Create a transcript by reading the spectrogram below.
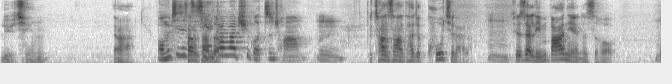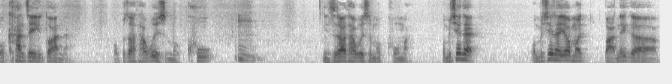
旅情》，对吧？我们其实之前刚刚去过知床，嗯就唱着唱着他就哭起来了。嗯其实，在零八年的时候，我看这一段呢，我不知道他为什么哭，嗯你知道他为什么哭吗？我们现在，我们现在要么把那个，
